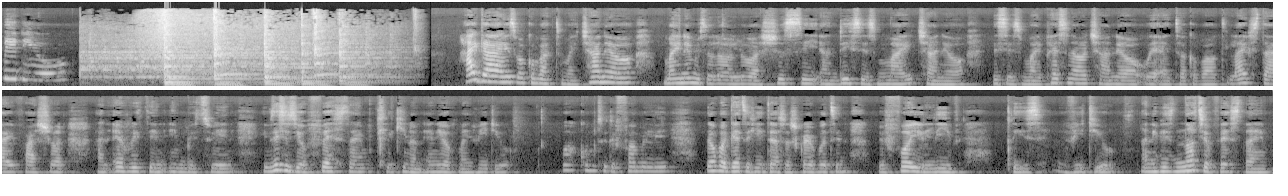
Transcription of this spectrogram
video. Hi guys, welcome back to my channel. My name is Lola Oluwasusi and this is my channel. This is my personal channel where I talk about lifestyle, fashion and everything in between. If this is your first time clicking on any of my video, welcome to the family. Don't forget to hit that subscribe button before you leave this video. And if it's not your first time,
